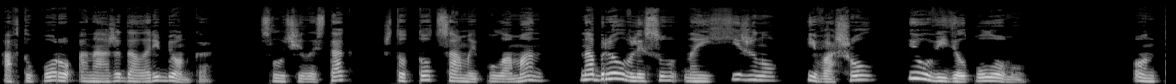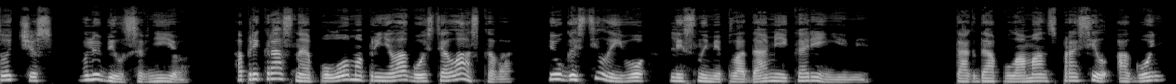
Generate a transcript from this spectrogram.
а в ту пору она ожидала ребенка, случилось так, что тот самый Пуламан набрел в лесу на их хижину и вошел и увидел Пулому. Он тотчас влюбился в нее, а прекрасная Пулома приняла гостя ласково и угостила его лесными плодами и кореньями. Тогда Пуламан спросил огонь,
